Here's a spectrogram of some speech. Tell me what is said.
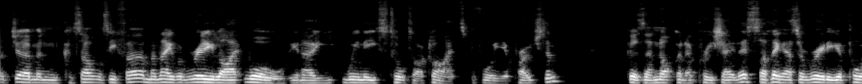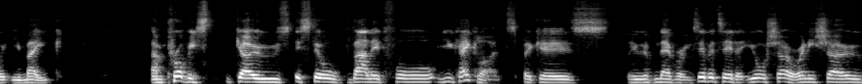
a German consultancy firm, and they were really like, "Whoa, you know, we need to talk to our clients before you approach them because they're not going to appreciate this." I think that's a really good point you make, and probably goes is still valid for UK clients because who have never exhibited at your show or any show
